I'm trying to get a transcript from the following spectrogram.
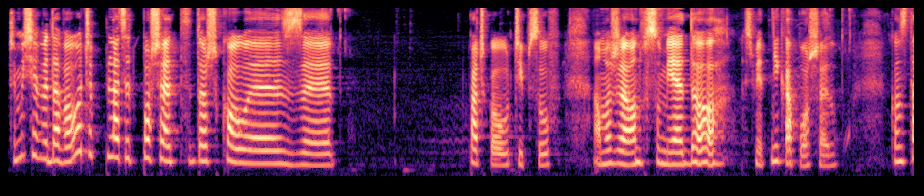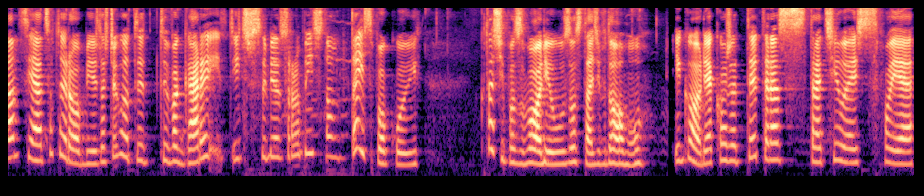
Czy mi się wydawało, czy Placyd poszedł do szkoły z paczką chipsów? A może on w sumie do śmietnika poszedł? Konstancja, co ty robisz? Dlaczego ty, ty wagary id- idź sobie zrobić? No daj spokój. Kto ci pozwolił zostać w domu? Igor, jako że ty teraz straciłeś swoje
